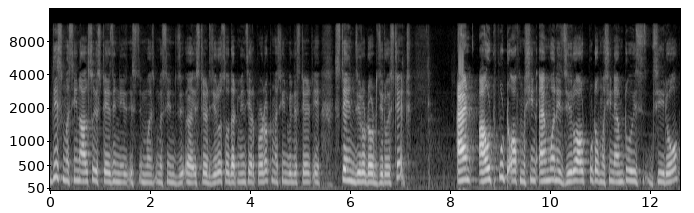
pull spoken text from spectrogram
this machine also stays in machine uh, state 0. So, that means your product machine will stay, stay in 0 dot 0 state and output of machine M 1 is 0, output of machine M 2 is 0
